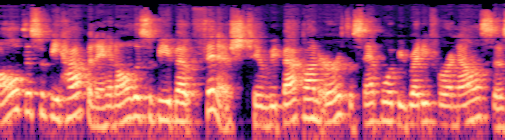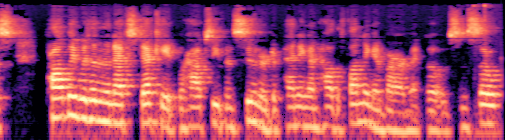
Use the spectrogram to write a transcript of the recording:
all of this would be happening, and all this would be about finished. It would be back on Earth. The sample would be ready for analysis probably within the next decade, perhaps even sooner, depending on how the funding environment goes. And so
